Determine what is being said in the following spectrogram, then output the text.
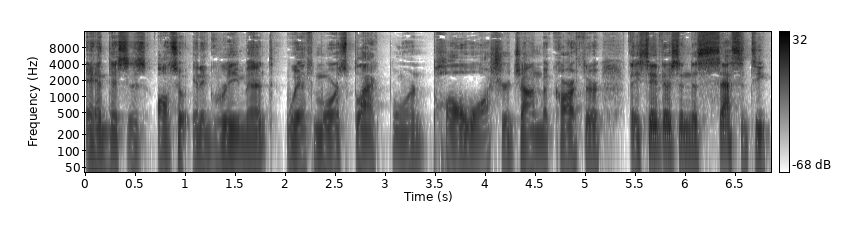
and this is also in agreement with Morris Blackburn, Paul Washer, John MacArthur. They say there's a necessity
